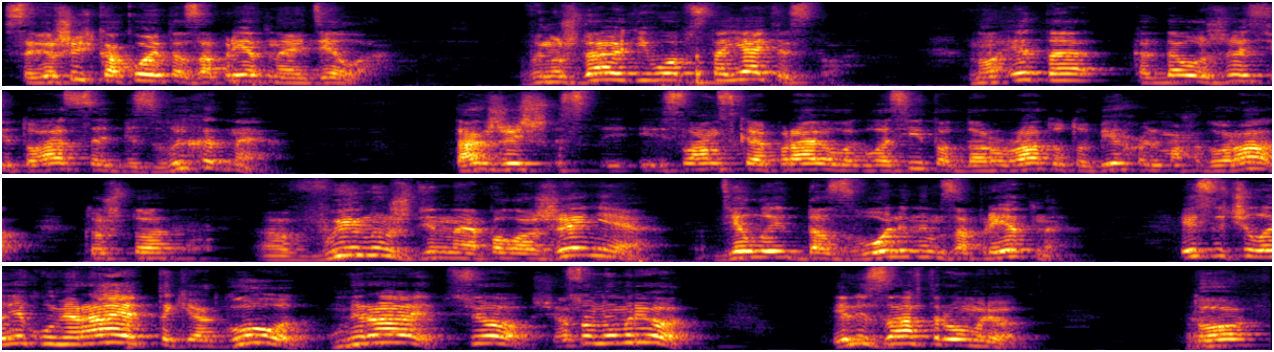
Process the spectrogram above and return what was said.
совершить какое-то запретное дело. Вынуждают его обстоятельства. Но это когда уже ситуация безвыходная. Также исламское правило гласит от дарурату тубихуль махдурат. То, что вынужденное положение делает дозволенным запретное. Если человек умирает таки от голода, умирает, все, сейчас он умрет, или завтра умрет, то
